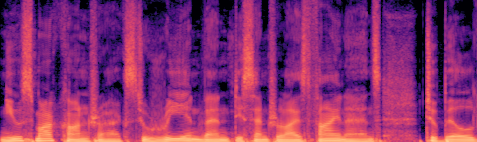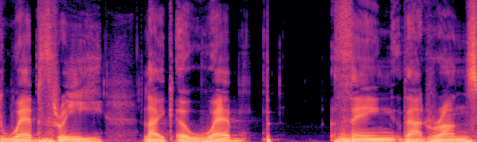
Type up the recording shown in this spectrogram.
new smart contracts to reinvent decentralized finance, to build Web3, like a web thing that runs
